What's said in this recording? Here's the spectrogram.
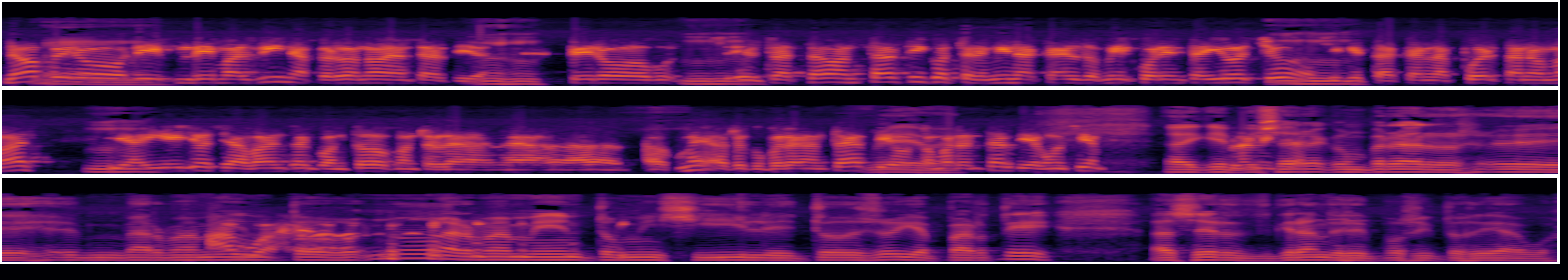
No, pero de, de, Malvinas, perdón, no de Antártida, pero el Tratado Antártico termina acá en el 2048, así que está acá en la puerta nomás, y ahí ellos se avanzan con todo contra la, a, recuperar Antártida o tomar Antártida, como siempre. Hay que empezar a comprar eh, armamento, no armamento, misiles, todo eso, y aparte hacer grandes depósitos de agua.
